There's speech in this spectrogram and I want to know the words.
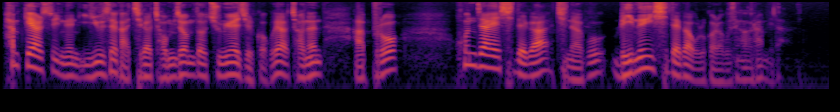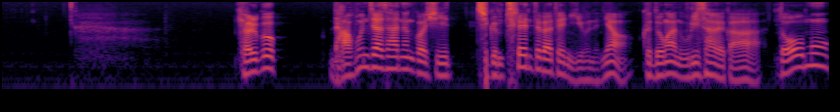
함께 할 수 있는 이웃의 가치가 점점 더 중요해질 거고요. 저는 앞으로 혼자의 시대가 지나고 린의 시대가 올 거라고 생각을 합니다. 결국 나 혼자 사는 것이 지금 트렌드가 된 이유는요. 그동안 우리 사회가 너무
